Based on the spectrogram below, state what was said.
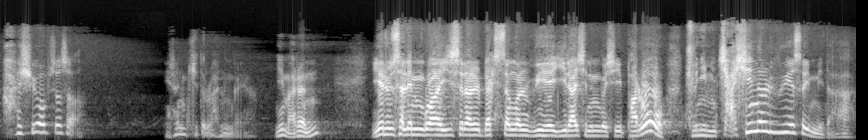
하시옵소서 이런 기도를 하는 거예요. 이 말은 예루살렘과 이스라엘 백성을 위해 일하시는 것이 바로 주님 자신을 위해서입니다.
